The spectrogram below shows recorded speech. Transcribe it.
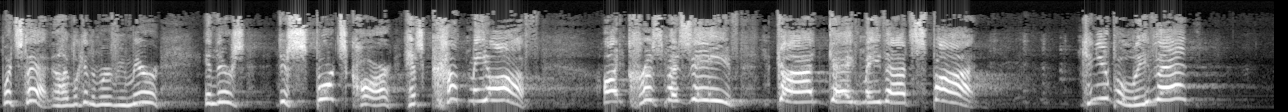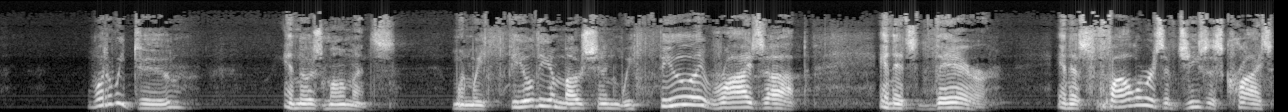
what's that? And I look in the rearview mirror and there's this sports car has cut me off on Christmas Eve. God gave me that spot. Can you believe that? What do we do in those moments when we feel the emotion, we feel it rise up, and it's there? And as followers of Jesus Christ,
